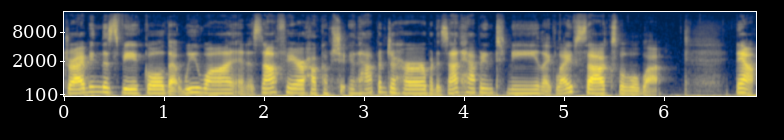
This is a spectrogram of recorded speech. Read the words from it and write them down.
driving this vehicle that we want and it's not fair. How come shit can happen to her, but it's not happening to me? Like life sucks, blah, blah, blah. Now,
